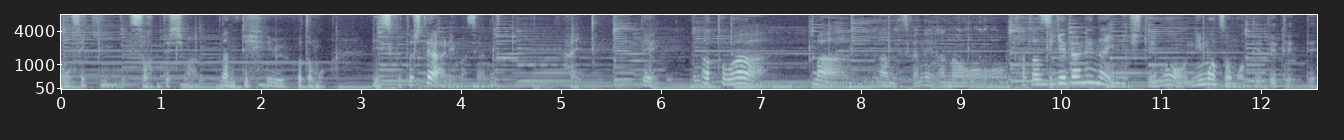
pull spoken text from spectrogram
その席に座ってしまうなんていうこともリスクとしてはありますよね。はい、であとはまあ何ですかねあの片付けられないにしても荷物を持って出てって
